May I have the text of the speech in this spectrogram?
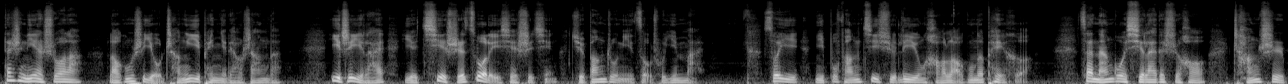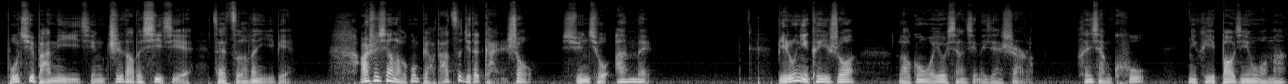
但是你也说了，老公是有诚意陪你疗伤的。一直以来也切实做了一些事情去帮助你走出阴霾，所以你不妨继续利用好老公的配合，在难过袭来的时候，尝试不去把你已经知道的细节再责问一遍，而是向老公表达自己的感受，寻求安慰。比如，你可以说：“老公，我又想起那件事了，很想哭，你可以抱紧我吗？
